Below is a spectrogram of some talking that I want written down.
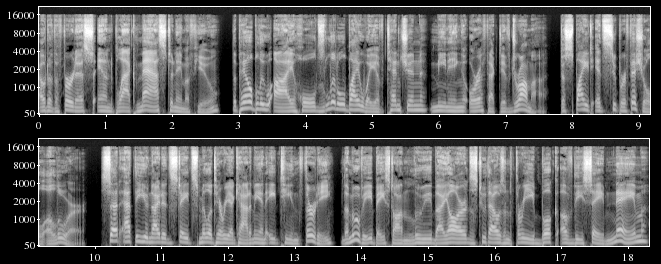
Out of the Furnace, and Black Mass, to name a few, The Pale Blue Eye holds little by way of tension, meaning, or effective drama, despite its superficial allure. Set at the United States Military Academy in 1830, the movie, based on Louis Bayard's 2003 book of the same name,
